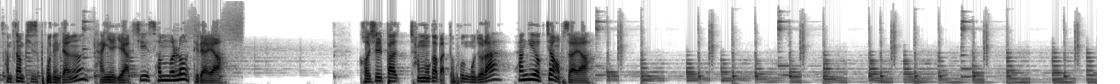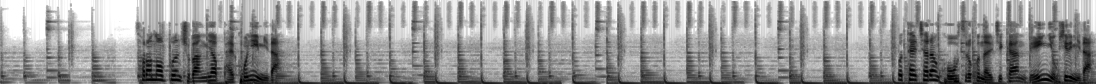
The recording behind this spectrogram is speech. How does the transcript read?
삼성 비스포 냉장은 당일 예약 시 선물로 드려요. 거실파 창문과 맞토폰 구조라 환기 걱정 없어요. 서로 높은 주방 옆 발코니입니다. 호텔처럼 고급스럽고 널찍한 메인 욕실입니다.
